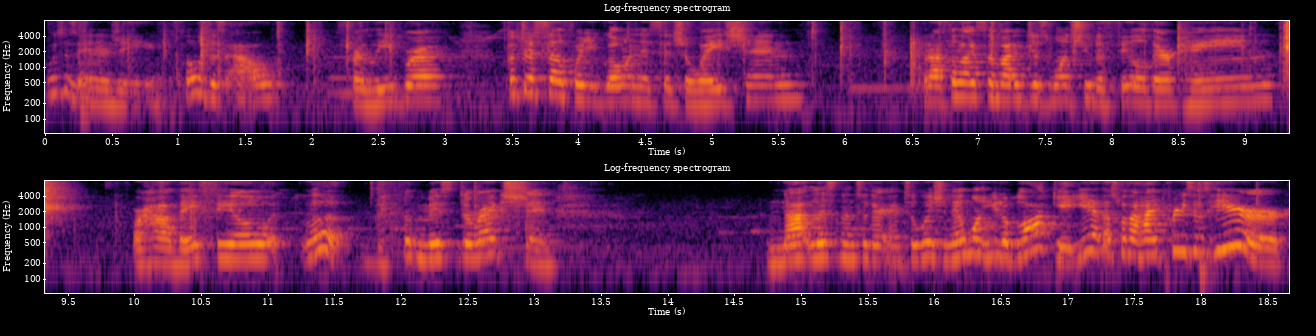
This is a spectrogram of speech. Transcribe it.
What's this energy? Close this out for Libra. Put yourself where you go in this situation. But I feel like somebody just wants you to feel their pain or how they feel. Look, misdirection. Not listening to their intuition. They want you to block it. Yeah, that's what the high priest is here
